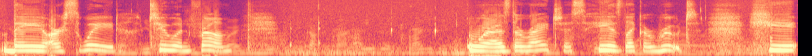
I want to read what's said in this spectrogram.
They are swayed to and from. Whereas the righteous, he is like a root. He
